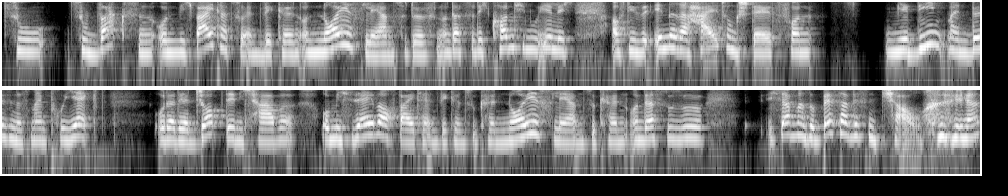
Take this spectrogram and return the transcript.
zu zu wachsen und mich weiterzuentwickeln und Neues lernen zu dürfen und dass du dich kontinuierlich auf diese innere Haltung stellst von mir dient mein Business, mein Projekt oder der Job, den ich habe, um mich selber auch weiterentwickeln zu können, Neues lernen zu können und dass du so ich sag mal so besser wissen, ciao, ja,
